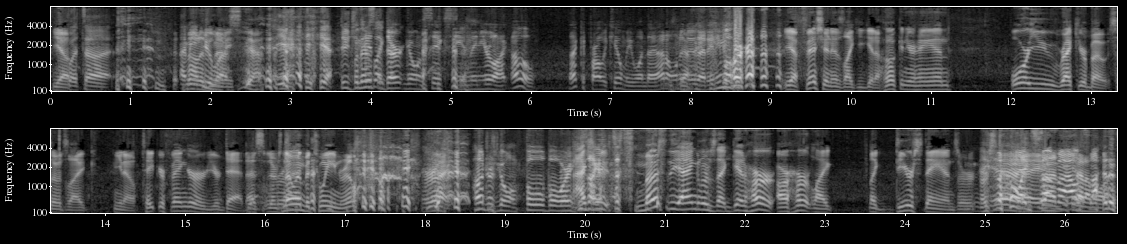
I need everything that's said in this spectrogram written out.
Yeah. But uh, I mean, Not as few less. Yeah. Yeah, yeah. Dude, but you there's hit like the dirt going 60, and then you're like, oh, that could probably kill me one day. I don't want to Yeah. do that anymore. yeah, fishing is like you get a hook in your hand, or you wreck your boat. So it's like you know, tape your finger or you're dead. That's there's no in between really. right. Hunter's going full bore. He's Actually, like, just, most of the anglers that get hurt are hurt like like deer stands or, or Yeah, something like yeah, something yeah. outside of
